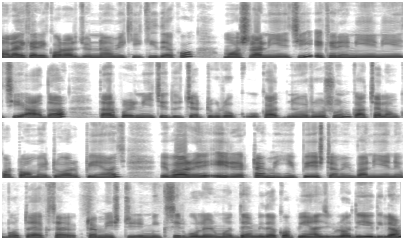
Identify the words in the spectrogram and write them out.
মালাইকারি করার জন্য আমি কি কি দেখো, মশলা নিয়েছি, এখানে নিয়ে নিয়েছি আদা, তারপরে নিয়েছি দু চার টুকরো রসুন, কাঁচা লঙ্কা, টমেটো আর পেঁয়াজ। এবারে এর একটা মিহি পেস্ট আমি বানিয়ে নেব। তো একসা, একটা মিষ্টি মিক্সির বোলের মধ্যে আমি দেখো পেঁয়াজগুলো দিয়ে দিলাম।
